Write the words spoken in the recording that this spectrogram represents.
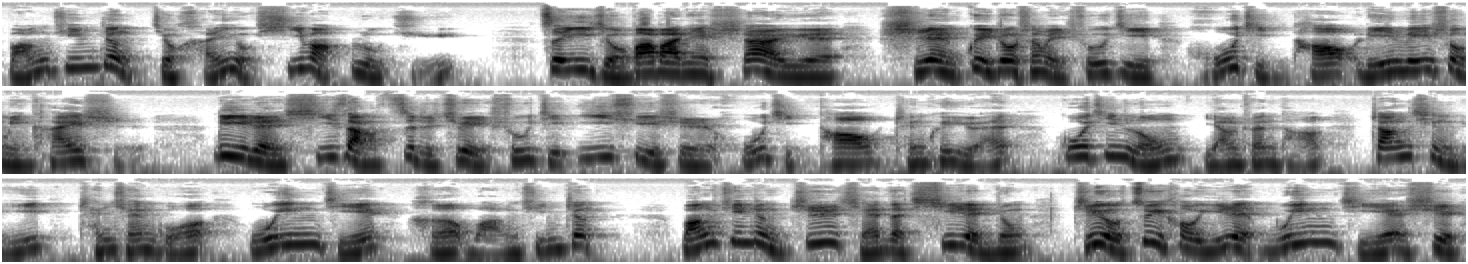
王军政，就很有希望入局。自1988年12月时任贵州省委书记胡锦涛临危受命开始，历任西藏自治区委书记依序是胡锦涛、陈奎元、郭金龙、杨传堂、张庆黎、陈全国、吴英杰和王军政。王军政之前的七任中，只有最后一任吴英杰是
